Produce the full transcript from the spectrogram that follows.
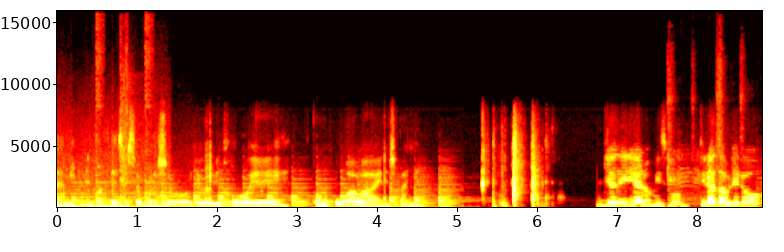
también. Entonces, eso por eso yo elijo eh, cómo jugaba en España. Yo diría lo mismo. Tira tablero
